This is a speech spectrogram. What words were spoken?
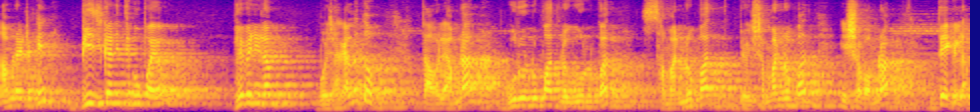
আমরা এটাকে বীজগাণিতিক উপায়ও ভেবে নিলাম, বোঝা গেল তো? তাহলে আমরা গুরু অনুপাত, লঘু অনুপাত সামান্যপাত বৈসামান্যপাত এসব আমরা দেখলাম।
